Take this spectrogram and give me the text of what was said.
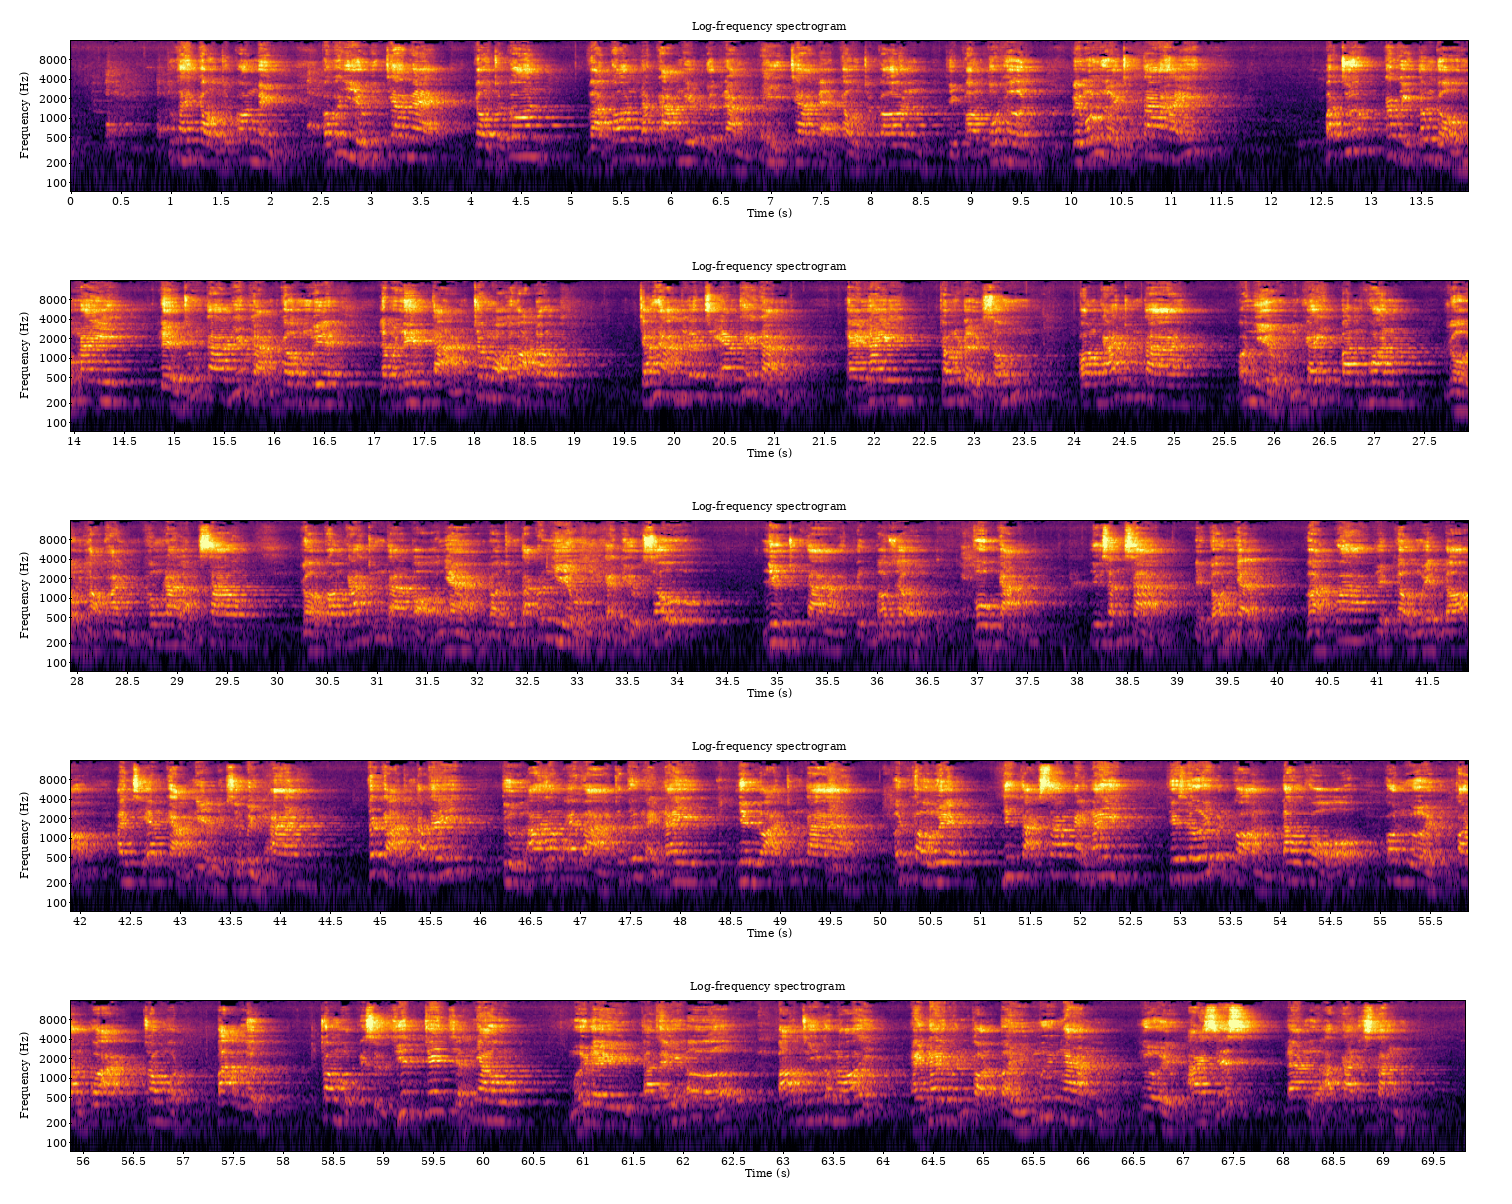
Chúng ta hãy cầu cho con mình. Và có nhiều những cha mẹ cầu cho con và con đã cảm nghiệm được rằng khi cha mẹ cầu cho con thì con tốt hơn. Về mỗi người chúng ta hãy bắt chước các vị tông đồ hôm nay để chúng ta biết rằng cầu nguyện là một nền tảng cho mọi hoạt động. Chẳng hạn như anh chị em thấy rằng ngày nay trong đời sống con cái chúng ta có nhiều những cái băn khoăn, rồi học hành không ra làm sao rồi con cái chúng ta bỏ nhà, rồi chúng ta có nhiều những cái điều xấu, nhưng chúng ta đừng bao giờ vô cảm nhưng sẵn sàng để đón nhận. Và qua việc cầu nguyện đó, anh chị em cảm nghiệm được sự bình an. Tất cả chúng ta thấy từ Adam, Eva cho tới ngày nay, nhân loại chúng ta vẫn cầu nguyện. Nhưng tại sao ngày nay thế giới vẫn còn đau khổ, con người vẫn còn quại trong một bạo lực? Trong một cái sự giết chết lẫn nhau. Mới đây, ta thấy ở báo chí có nói, ngày nay vẫn còn 70.000 người ISIS đang ở Afghanistan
